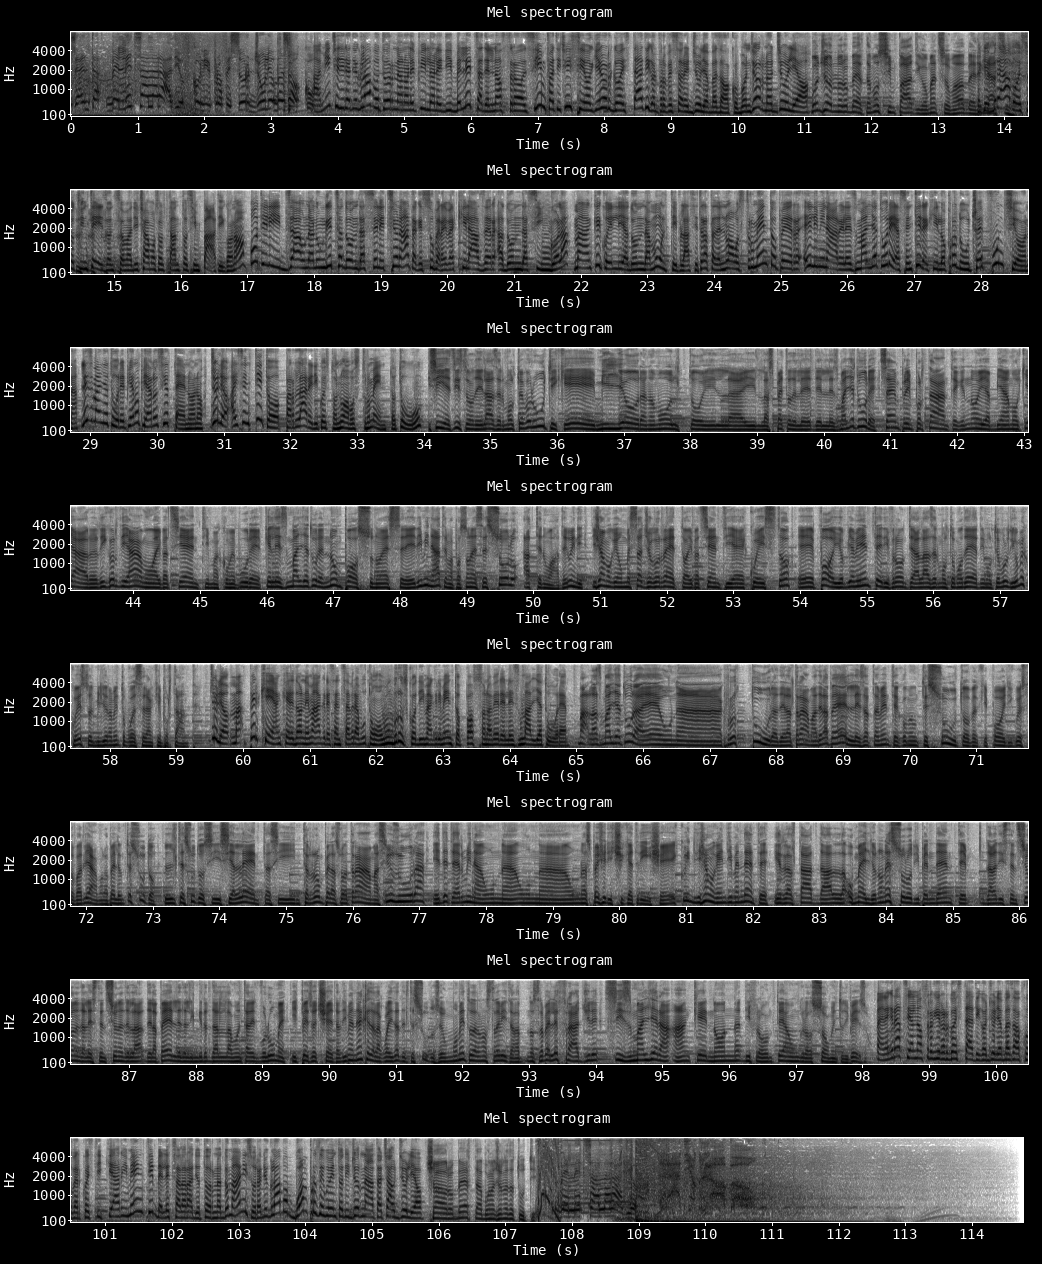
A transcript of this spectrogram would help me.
presenta Bellezza alla radio con il professor Giulio Basocco. Amici di Radio Globo, tornano le pillole di bellezza del nostro simpaticissimo chirurgo estatico, il professore Giulio Basocco. Buongiorno Giulio. Buongiorno Roberta, mo simpatico, ma insomma va bene. Perché grazie. bravo e sottinteso, insomma, diciamo soltanto simpatico, no? Utilizza una lunghezza d'onda selezionata che supera i vecchi laser ad onda singola, ma anche quelli ad onda multipla. Si tratta del nuovo strumento per eliminare le smagliature e a sentire chi lo produce funziona. Le smagliature piano piano si attenuano. Giulio, hai sentito parlare di questo nuovo strumento tu? Sì, esistono dei laser molto evoluti che migliorano molto il, il, l'aspetto delle, delle smagliature. Sempre importante che noi abbiamo chiaro e ricordiamo ai pazienti, ma come pure che le smagliature non possono essere eliminate, ma possono essere solo attenuate. Quindi diciamo che un messaggio corretto ai pazienti è questo. E poi, ovviamente, di fronte a laser molto moderni, molto evoluti come questo, il miglioramento può essere anche importante. Giulio, ma perché anche le donne magre senza aver avuto un brusco dimagrimento possono avere le smagliature? Ma la smagliatura è una rottura della trama della pelle, esattamente come un tessuto, perché poi di questo parliamo, la pelle è un tessuto, il tessuto si, si allenta, si interrompe la sua trama, si usura e determina una, una, una specie di cicatrice e quindi diciamo che è indipendente in realtà dal, o meglio, non è solo dipendente dalla distensione, dall'estensione della, della pelle, dall'aumentare il volume, il peso eccetera, dipende anche dalla qualità del tessuto, se un momento della nostra vita la nostra pelle è fragile si smaglierà anche non di fronte a un grosso aumento di peso. Bene, grazie al nostro chirurgo estetico Giulio Basocco per questi chiarimenti. Bellezza alla radio torna domani su Radio Globo. Buon proseguimento di giornata. Ciao Giulio. Ciao Roberta, buona giornata a tutti. Bellezza alla radio.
